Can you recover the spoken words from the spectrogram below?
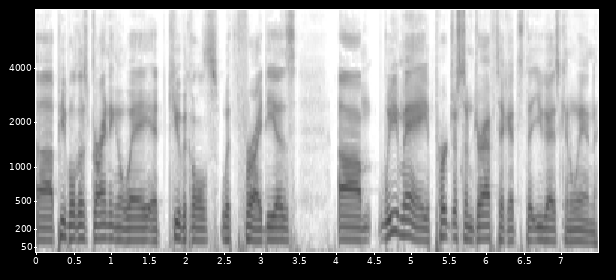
uh, people just grinding away at cubicles with for ideas. Um, we may purchase some draft tickets that you guys can win.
